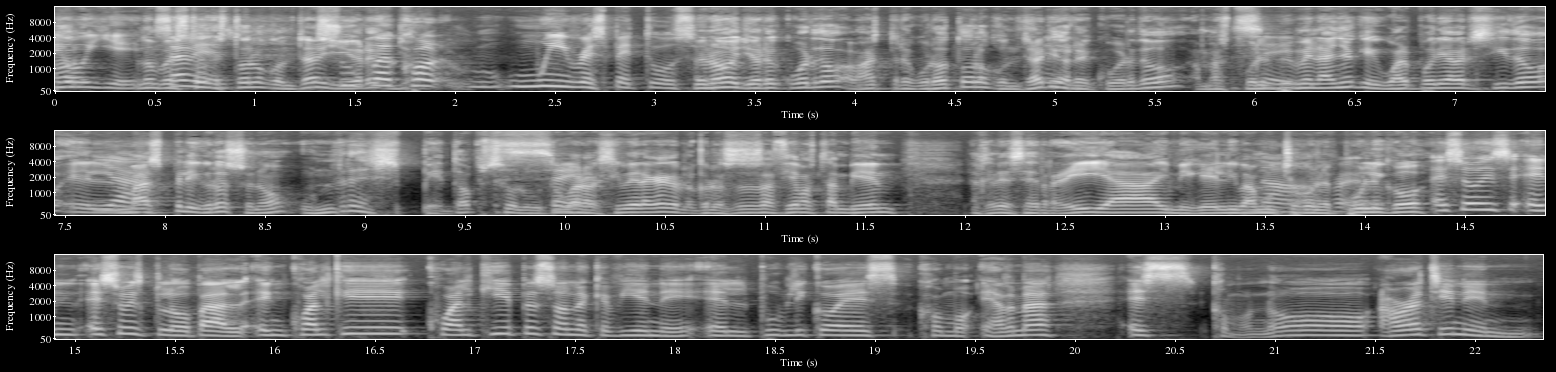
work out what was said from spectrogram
esto- oye. no, pero esto- ¿sabes? esto lo contrario, yo Súper re- co- muy respetuoso. No, yo recuerdo, además recuerdo todo lo contrario, Sí. recuerdo, además fue el Sí. primer año que igual podría haber sido el Ya. más peligroso, ¿no? Un respeto absoluto. Sí. Bueno, así verá que lo que nosotros hacíamos también, la gente se reía y Miguel iba mucho con el público. Eso es, en, eso es global. En cualquier, cualquier persona que viene, el público es como, además, es como no, ahora tienen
